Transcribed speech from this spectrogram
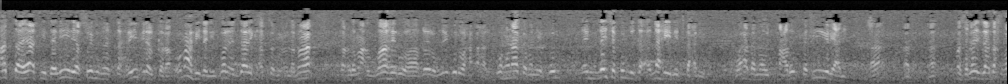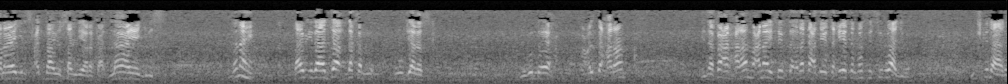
حتى يأتي دليل يصرف من التحريم إلى الكراهة. وما في دليل ولذلك أكثر العلماء علماء الظاهر وغيرهم يقولوا وهناك من يقول لأنه ليس كل نهي للتحريم. وهذا معروف كثير يعني. ها, ها, مثلا إذا دخل فلا يجلس حتى يصلي ركعات لا يجلس. فنهي طيب إذا جاء دخل وجلس نقول له فعلت حرام؟ إذا فعل حرام معناه يصير ركعتين تحية المسجد يصير واجبة. مش كذا هذا.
